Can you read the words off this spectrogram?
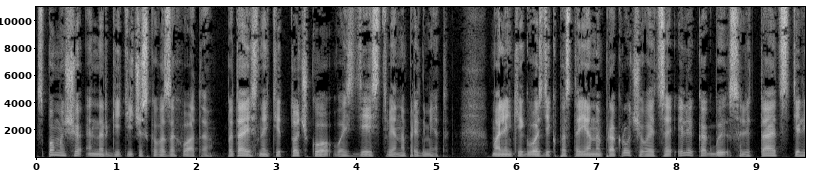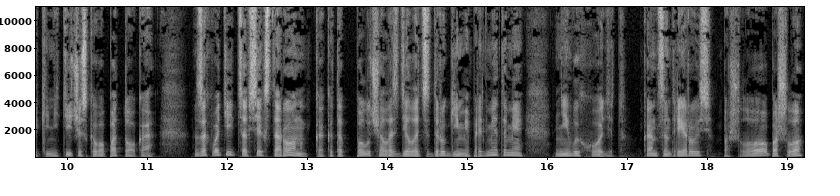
с помощью энергетического захвата, пытаясь найти точку воздействия на предмет. Маленький гвоздик постоянно прокручивается или как бы слетает с телекинетического потока. Захватить со всех сторон, как это получалось делать с другими предметами, не выходит. Концентрируюсь. Пошло, пошло.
